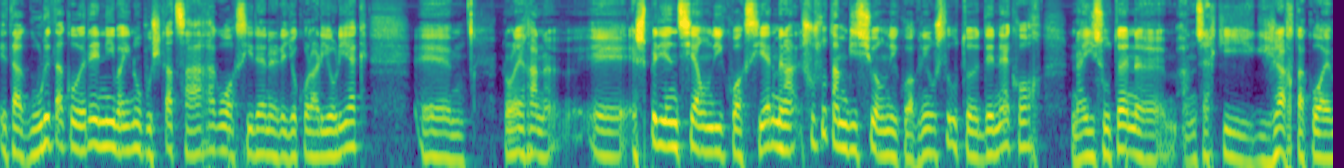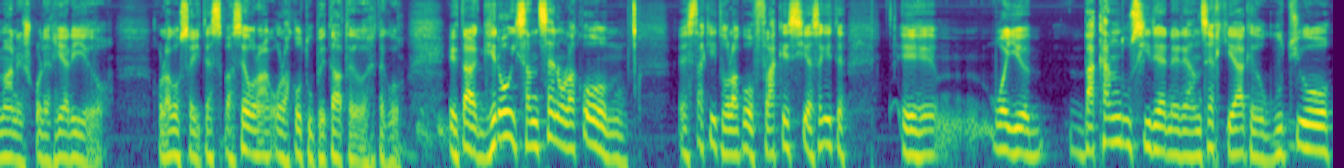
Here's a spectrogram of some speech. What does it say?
eta guretako ere ni baino puskat zaharragoak ziren ere jokolari horiek, e, nola egan, e, esperientzia ondikoak ziren, mena, sustut ambizioa ondikoak, ni uste dut denek hor, nahi zuten e, antzerki gizartakoa eman eskolegiari edo, olako zaitez, baze olako tupetat edo, erteko. Eta gero izan zen olako, ez dakit, olako flakezia, ez dakit, e, bakandu ziren ere antzerkiak edo gutio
